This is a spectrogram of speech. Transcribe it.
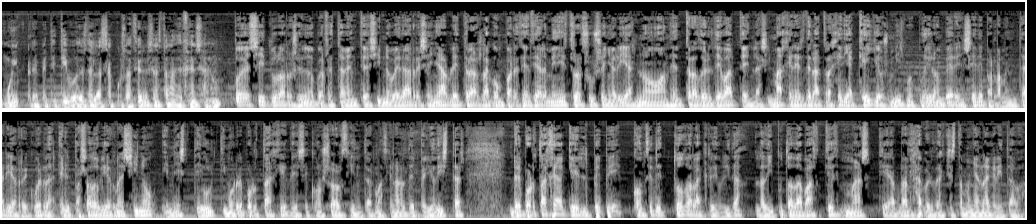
muy repetitivo, desde las acusaciones hasta la defensa, ¿no? Pues sí, tú lo has resumido perfectamente. Sin novedad reseñable tras la comparecencia del ministro, sus señorías no han centrado el debate en las imágenes de la tragedia que ellos mismos pudieron ver en sede parlamentaria, recuerda, el pasado viernes, sino en este último reportaje de ese consorcio internacional de periodistas. Reportaje a que el PP concede toda la credibilidad. La diputada Vázquez, más que hablar, la verdad es que esta mañana gritaba.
